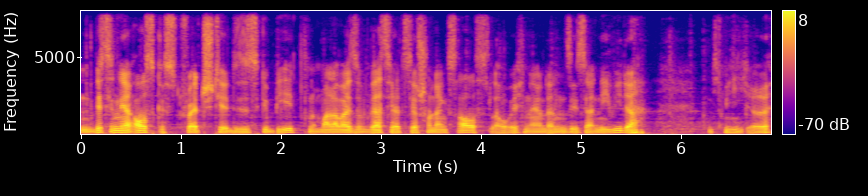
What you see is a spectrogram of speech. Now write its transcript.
ein bisschen hier rausgestretched hier dieses Gebiet. Normalerweise wäre es jetzt ja schon längst raus, glaube ich. Ne? Dann siehst du halt nie wieder. Wenn ich mich nicht irre.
